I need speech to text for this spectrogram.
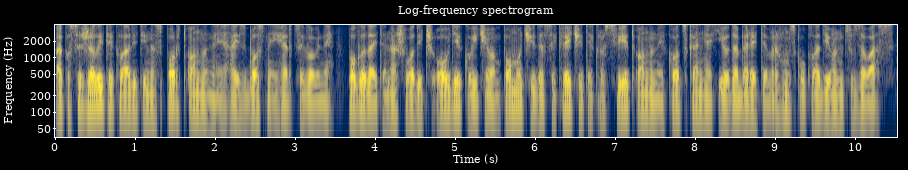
Ako se želite kladiti na sport online, a iz Bosne i Hercegovine, pogledajte naš vodič ovdje koji će vam pomoći da se krećete kroz svijet online kockanja i odaberete vrhunsku kladionicu za vas.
